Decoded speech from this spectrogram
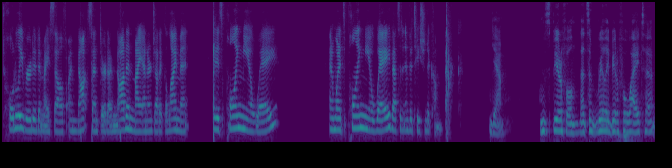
totally rooted in myself, I'm not centered, I'm not in my energetic alignment, it is pulling me away. And when it's pulling me away, that's an invitation to come back. Yeah. It's beautiful. That's a really beautiful way to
